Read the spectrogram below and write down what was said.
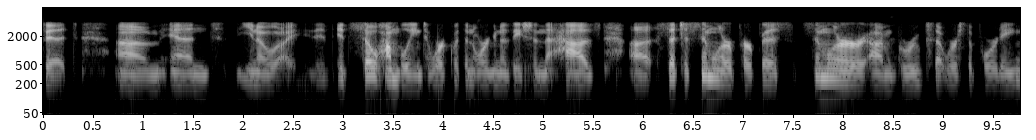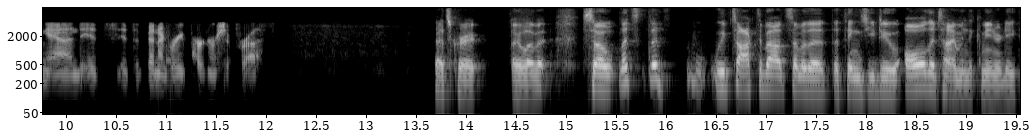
fit. Um, and you know, it, it's so humbling to work with an organization that has uh, such a similar purpose, similar um, groups that we're supporting, and it's it's been a great partnership for us. That's great. I love it. So let's let's we've talked about some of the the things you do all the time in the community.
